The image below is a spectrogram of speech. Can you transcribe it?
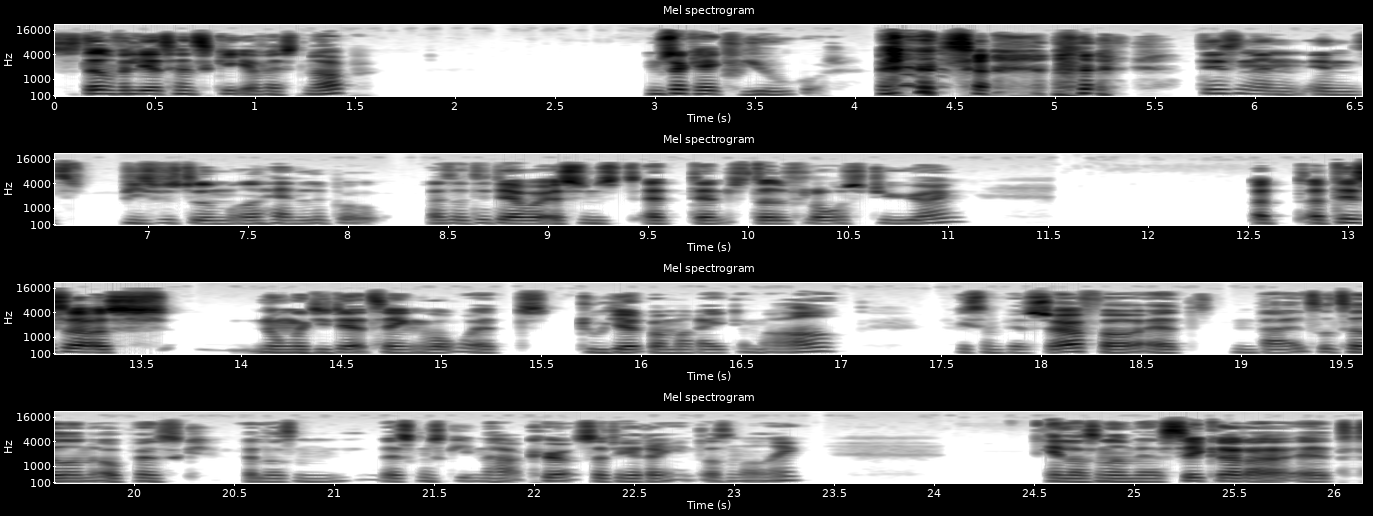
Så i stedet for lige at tage en ske og vaske den op, så kan jeg ikke få yoghurt. så det er sådan en, en spiseforstyrret måde at handle på. Altså det er der, hvor jeg synes, at den stadig får lov at styre, ikke? Og, og det er så også nogle af de der ting, hvor at du hjælper mig rigtig meget. Ligesom ved at sørge for, at der er altid taget en opvask, eller sådan, vaskemaskinen har kørt, så det er rent og sådan noget, ikke? Eller sådan noget med at sikre dig, at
